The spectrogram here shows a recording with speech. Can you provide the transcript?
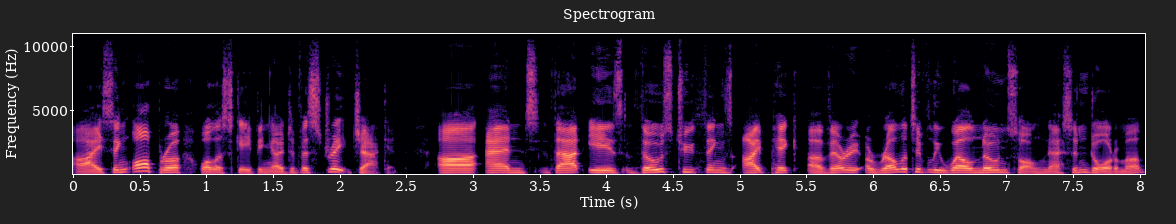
I sing opera while escaping out of a straitjacket. Uh, and that is those two things. I pick a very a relatively well known song, Nessun Dorma,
